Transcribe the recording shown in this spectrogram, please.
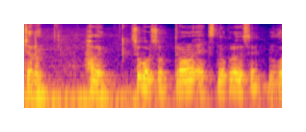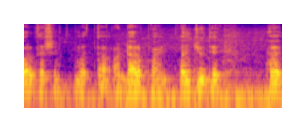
ચલો. હવે શું કરશો? ત્રણ એક્સનો કેટલો થશે, વર્ગ થશે, વત્તા અઢાર પોઈન્ટ પંચોતેર. હવે,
